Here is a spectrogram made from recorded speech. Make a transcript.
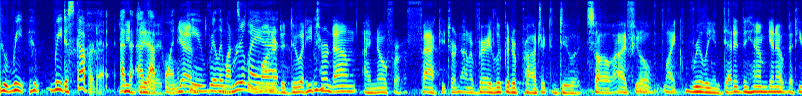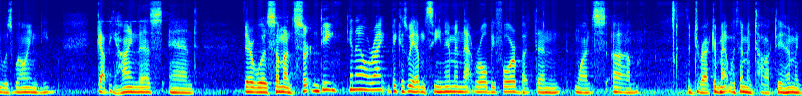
who, re, who rediscovered it at, the, at that point. Yeah, and he really wanted really to play wanted it. Mm-hmm. to do it. He turned down. I know for a fact he turned down a very lucrative project to do it. So I feel like really indebted to him. You know that he was willing. He got behind this, and there was some uncertainty. You know, right? Because we haven't seen him in that role before. But then once um, the director met with him and talked to him,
